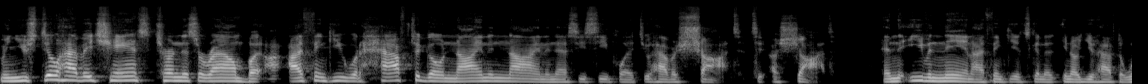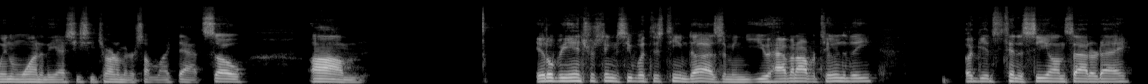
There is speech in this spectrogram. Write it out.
I mean, you still have a chance to turn this around, but I, I think you would have to go nine and nine in SEC play to have a shot, to, a shot. And even then, I think it's gonna, you know, you'd have to win one in the SEC tournament or something like that. So, um, it'll be interesting to see what this team does. I mean, you have an opportunity against Tennessee on Saturday,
